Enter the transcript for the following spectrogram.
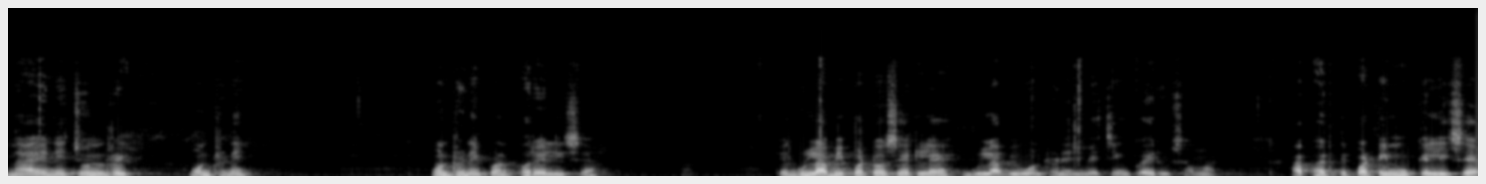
ના એની ચુનરી ઊંઠણી ઊંઠણી પણ ભરેલી છે. કે ગુલાબી પટ્ટો છે એટલે ગુલાબી ઊંઠણીને મેચિંગ કર્યું છે આમાં. આ ફરતી પટ્ટી મૂકેલી છે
